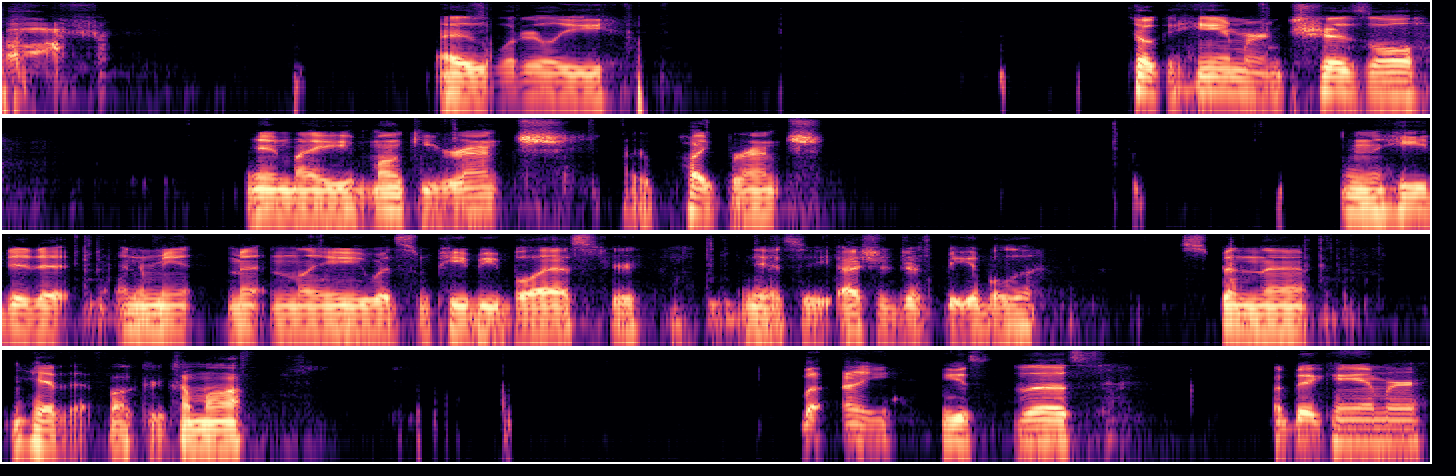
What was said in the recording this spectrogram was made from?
off. I literally took a hammer and chisel and my monkey wrench or pipe wrench and heated it intermittently with some PB blaster. Yeah, see, I should just be able to spin that and have that fucker come off. But I used this, a big hammer,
